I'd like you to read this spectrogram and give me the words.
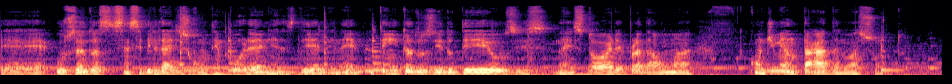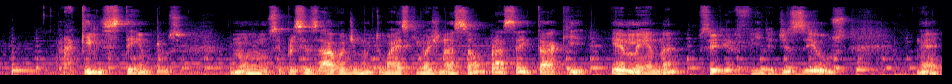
é, usando as sensibilidades contemporâneas dele, né, ele tenha introduzido deuses na história para dar uma condimentada no assunto. Naqueles tempos, não se precisava de muito mais que imaginação para aceitar que Helena seria filha de Zeus, né?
